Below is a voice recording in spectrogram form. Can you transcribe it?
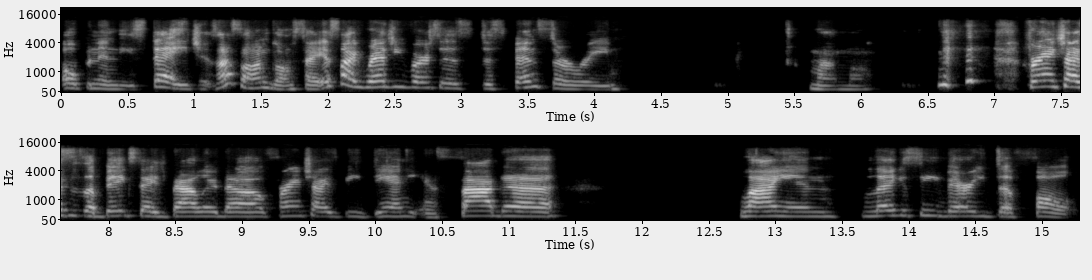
opening these stages. That's all I'm gonna say. It's like Reggie versus dispensary. Mama. Franchise is a big stage battler, though. Franchise beat Danny and Saga. Lion Legacy very default.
